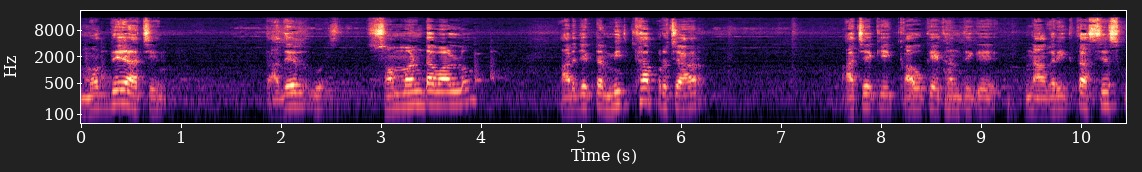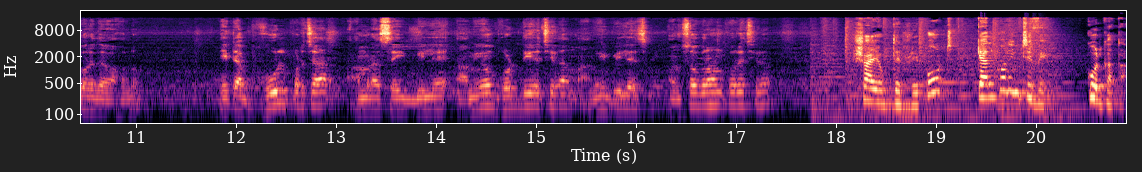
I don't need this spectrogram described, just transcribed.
মধ্যে আছেন, তাদের সম্মানটা বাড়লো। আর যে একটা মিথ্যা প্রচার আছে কি, কাউকে এখান থেকে নাগরিকতা শেষ করে দেওয়া হলো, এটা ভুল প্রচার। আমরা সেই বিলে, আমিও ভোট দিয়েছিলাম, আমি বিলে অংশগ্রহণ করেছিলাম। সায়কদের রিপোর্ট, ক্যালকলিং টিভি, কলকাতা।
